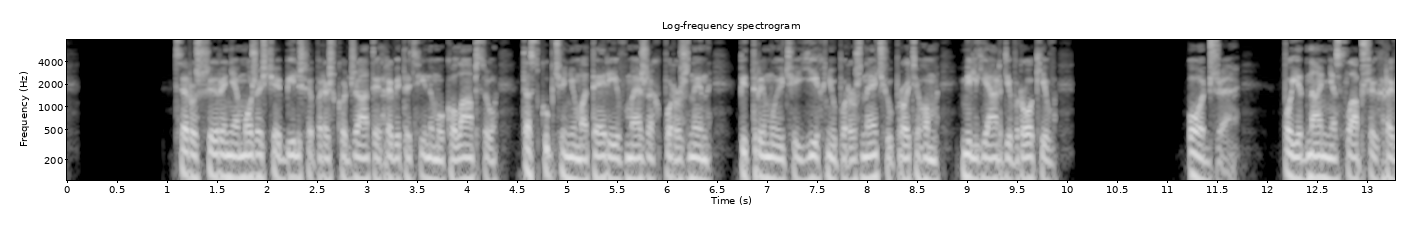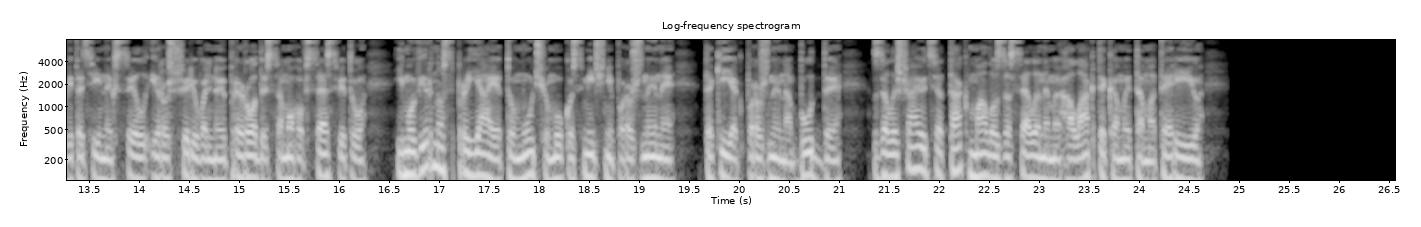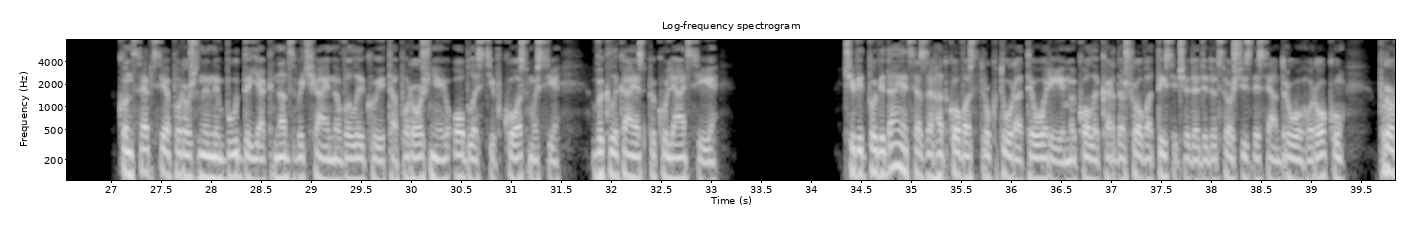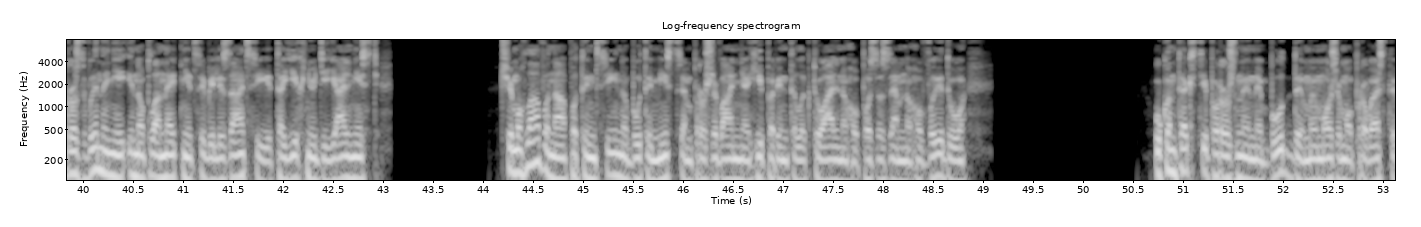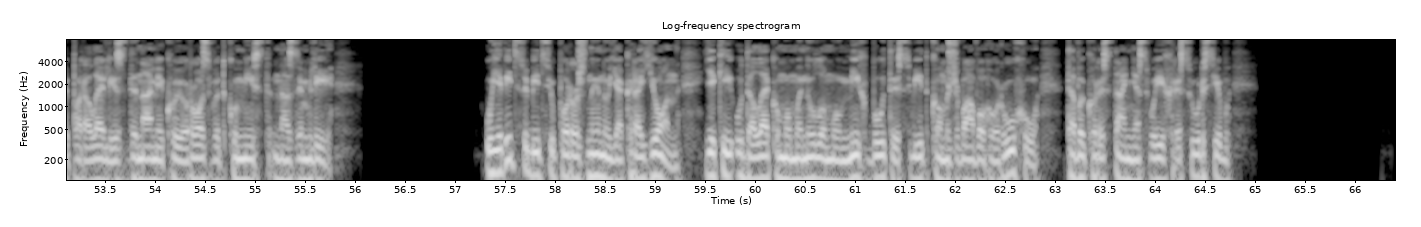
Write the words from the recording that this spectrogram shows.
Це розширення може ще більше перешкоджати гравітаційному колапсу та скупченню матерії в межах порожнин, підтримуючи їхню порожнечу протягом мільярдів років. Отже, Поєднання слабших гравітаційних сил і розширювальної природи самого Всесвіту ймовірно сприяє тому, чому космічні порожнини, такі як порожнина Будди, залишаються так мало заселеними галактиками та матерією. Концепція порожнини Будди як надзвичайно великої та порожньої області в космосі викликає спекуляції. Чи відповідає ця загадкова структура теорії Миколи Кардашова 1962 року про розвинені інопланетні цивілізації та їхню діяльність? Чи могла вона потенційно бути місцем проживання гіперінтелектуального позаземного виду? У контексті порожнини Будди ми можемо провести паралелі з динамікою розвитку міст на Землі. Уявіть собі цю порожнину як район, який у далекому минулому міг бути свідком жвавого руху та використання своїх ресурсів,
